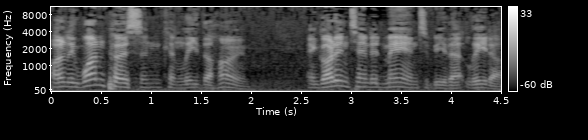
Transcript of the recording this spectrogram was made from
only one person can lead the home and God intended man to be that leader.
